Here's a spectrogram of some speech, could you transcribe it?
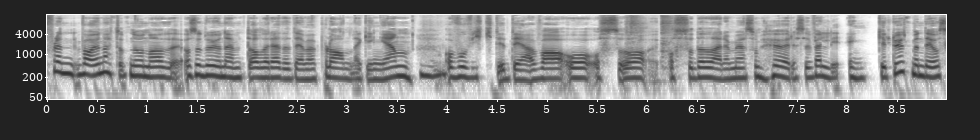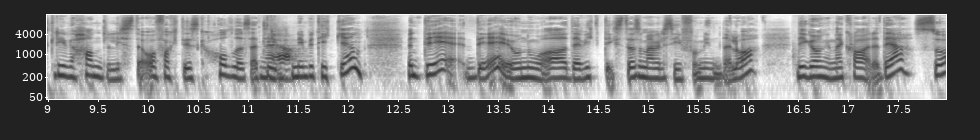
for det var jo nettopp noen av altså Du har jo nevnt allerede det med planleggingen, og hvor viktig det var. Og også, også det der med som høres veldig enkelt ut, men det å skrive handleliste og faktisk holde seg til Ja. den i butikken, men det, det er jo noe av det viktigste, som jeg vil si for min del òg. De gangene jeg klarer det, så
